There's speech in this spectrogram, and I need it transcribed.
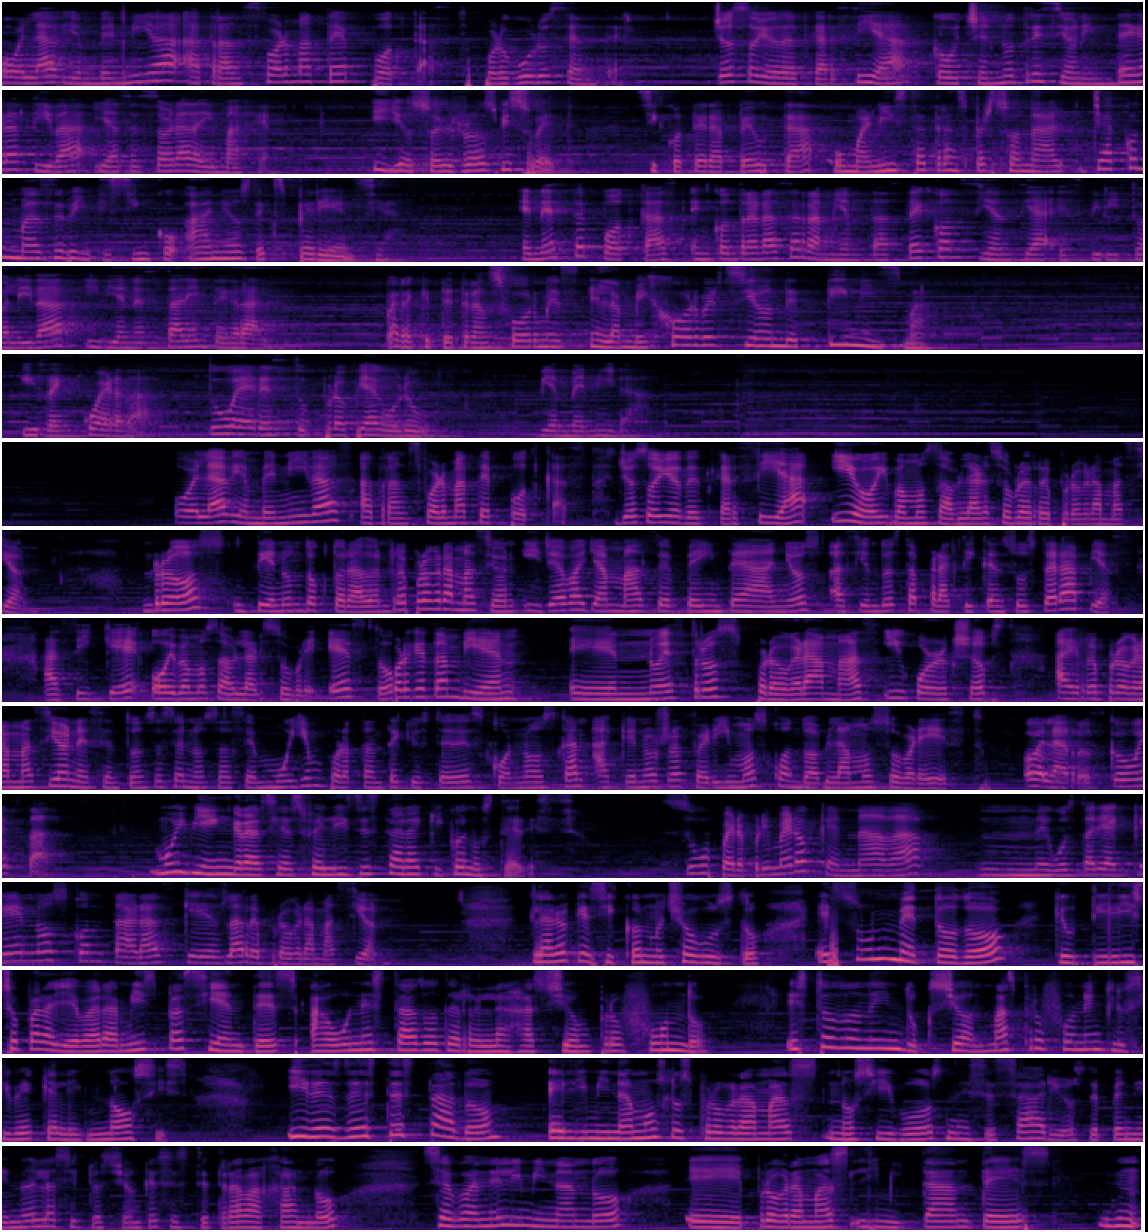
Hola, bienvenida a Transformate Podcast por Guru Center. Yo soy Odette García, coach en nutrición integrativa y asesora de imagen. Y yo soy Ros Bisuet, psicoterapeuta, humanista transpersonal, ya con más de 25 años de experiencia. En este podcast encontrarás herramientas de conciencia, espiritualidad y bienestar integral. Para que te transformes en la mejor versión de ti misma y recuerda, tú eres tu propia gurú. Bienvenida. Hola, bienvenidas a Transformate Podcast. Yo soy Odette García y hoy vamos a hablar sobre reprogramación. Ross tiene un doctorado en reprogramación y lleva ya más de 20 años haciendo esta práctica en sus terapias. Así que hoy vamos a hablar sobre esto porque también en nuestros programas y workshops hay reprogramaciones, entonces se nos hace muy importante que ustedes conozcan a qué nos referimos cuando hablamos sobre esto. Hola Ros, ¿cómo estás? Muy bien, gracias, feliz de estar aquí con ustedes. Súper, primero que nada, mm, me gustaría que nos contaras qué es la reprogramación. Claro que sí, con mucho gusto. Es un método que utilizo para llevar a mis pacientes a un estado de relajación profundo. Es toda una inducción, más profunda inclusive que la hipnosis. Y desde este estado eliminamos los programas nocivos necesarios, dependiendo de la situación que se esté trabajando. Se van eliminando eh, programas limitantes,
